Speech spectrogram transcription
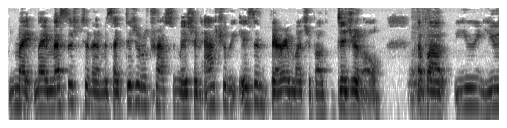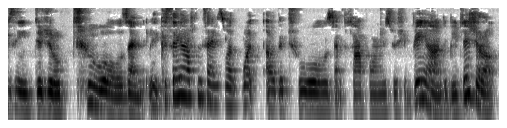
my, my message to them is that digital transformation actually isn't very much about digital, about you using digital tools. And because they oftentimes like, what are the tools and platforms we should be on to be digital?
